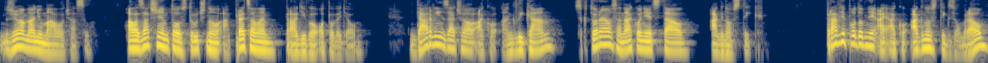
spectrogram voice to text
že mám na ňu málo času. Ale začnem tou stručnou a predsa len pravdivou odpoveďou. Darwin začal ako anglikán, z ktorého sa nakoniec stal agnostik. Pravdepodobne aj ako agnostik zomrel,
